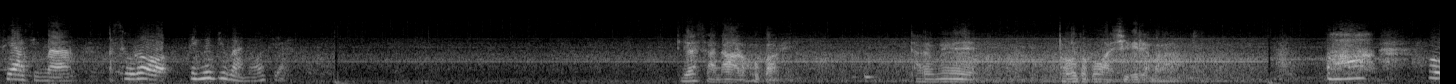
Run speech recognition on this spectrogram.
ဆရာစီမှာအဆိုတော့တင်ခွင့်ပြုပါနော်ဆရာ တရားဆန္ဒကတော့ဟုတ်ပါပြီဒါပေမဲ့တော်တော်သဘောကရှိသေးတယ်မလားအာဟို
